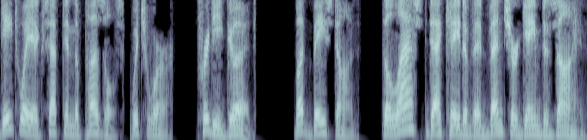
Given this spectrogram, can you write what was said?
Gateway except in the puzzles, which were "...pretty good," but based on "...the last decade of adventure game design."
